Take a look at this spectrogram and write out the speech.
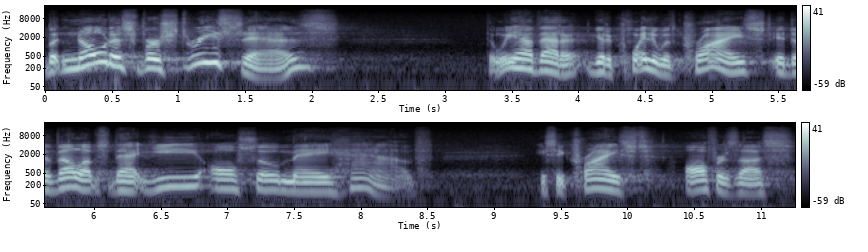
But notice verse 3 says, that we have that uh, get acquainted with Christ, it develops that ye also may have. You see, Christ offers us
